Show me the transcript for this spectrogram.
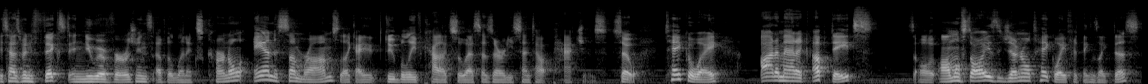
This has been fixed in newer versions of the Linux kernel and some ROMs, like I do believe Calyx OS has already sent out patches. So, takeaway automatic updates. It's almost always the general takeaway for things like this.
